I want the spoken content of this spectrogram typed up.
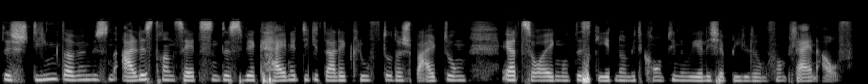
das stimmt, aber wir müssen alles dran setzen, dass wir keine digitale Kluft oder Spaltung erzeugen und das geht nur mit kontinuierlicher Bildung von klein auf.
